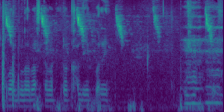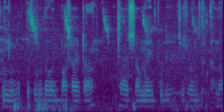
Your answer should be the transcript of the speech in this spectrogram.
সকালবেলা রাস্তাঘাট পুরো খালি একবারে। সুন্দর লাগতেছে বোধ আমার বাসা এটা। আর সামনেই পুলিশ স্টেশন জেলখানা।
